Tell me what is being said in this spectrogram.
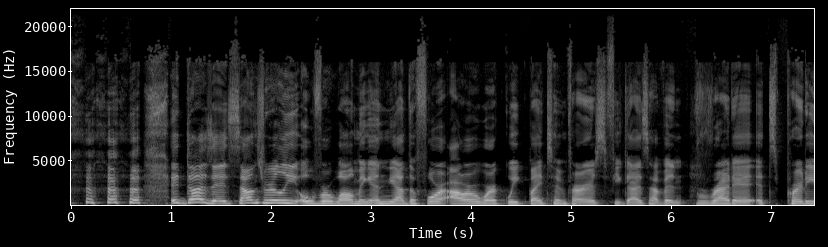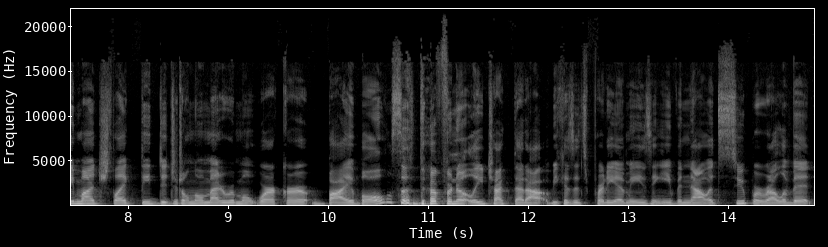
it does. It sounds really overwhelming. And yeah, the four hour work week by Tim Ferriss, if you guys haven't read it, it's pretty much like the digital nomad remote worker Bible. So definitely check that out because it's pretty amazing. Even now, it's super relevant.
